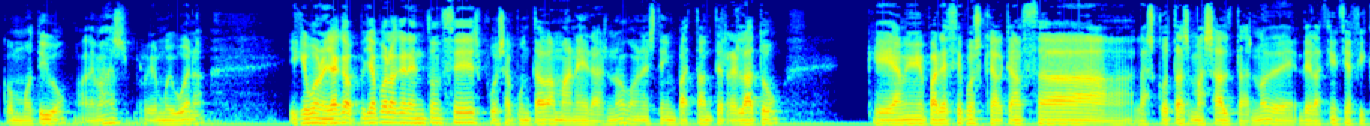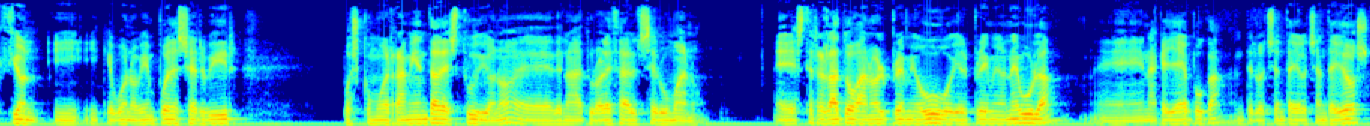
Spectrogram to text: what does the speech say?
con motivo, además, porque es muy buena. Y que bueno, ya, ya por aquel entonces pues apuntaba maneras, ¿no? Con este impactante relato que a mí me parece pues que alcanza las cotas más altas ¿no? de, de la ciencia ficción y, y, que bueno bien puede servir pues como herramienta de estudio ¿no? eh, de la naturaleza del ser humano. Este relato ganó el premio Hugo y el premio Nebula eh, en aquella época, entre el 80 y el 82.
